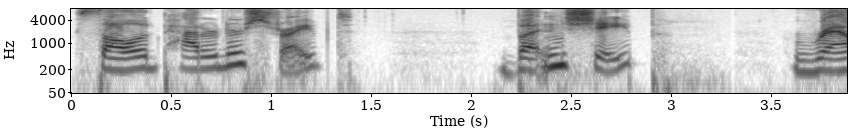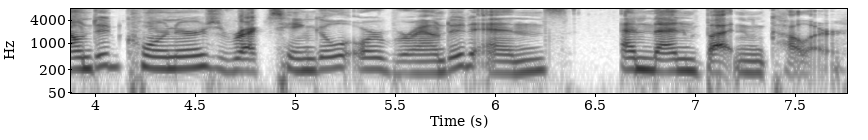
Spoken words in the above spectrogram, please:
solid pattern or striped, button shape, rounded corners, rectangle, or rounded ends, and then button color.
